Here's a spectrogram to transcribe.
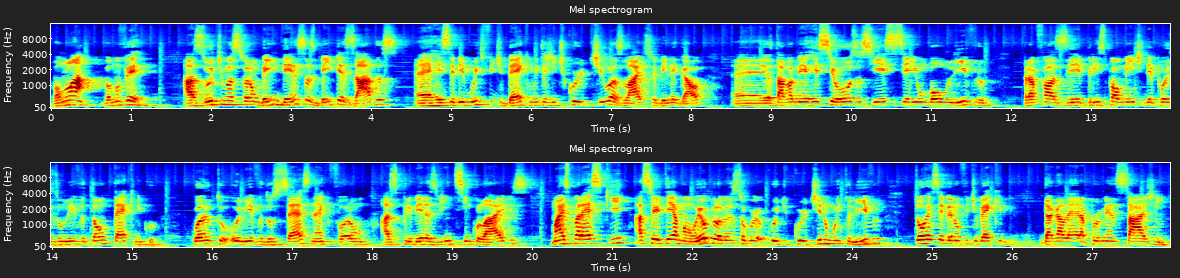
vamos lá, vamos ver. As últimas foram bem densas, bem pesadas. É, recebi muito feedback, muita gente curtiu as lives, foi bem legal. É, eu estava meio receoso se esse seria um bom livro para fazer, principalmente depois de um livro tão técnico quanto o livro do SES, né, que foram as primeiras 25 lives. Mas parece que acertei a mão. Eu, pelo menos, estou curtindo muito o livro. Estou recebendo um feedback da galera por mensagem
